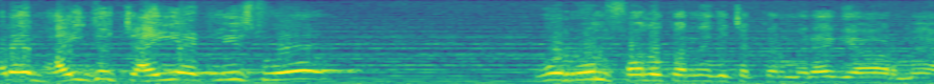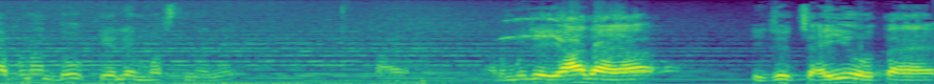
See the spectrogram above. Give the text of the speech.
अरे भाई, जो चाहिए एटलीस्ट वो वो रूल फॉलो करने के चक्कर में रह गया और मैं अपना दो केले मस्त मैंने और मुझे याद आया कि जो चाहिए होता है,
